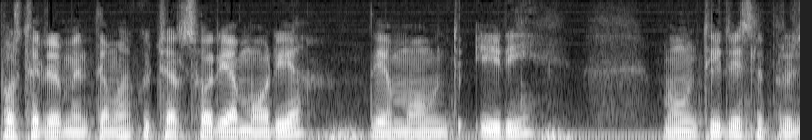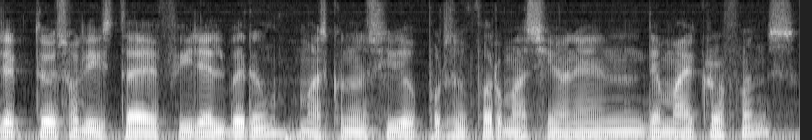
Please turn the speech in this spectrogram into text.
Posteriormente vamos a escuchar Soria Moria de Mount Erie. Mount Erie es el proyecto de solista de Phil Elverum, más conocido por su formación en The Microphones.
